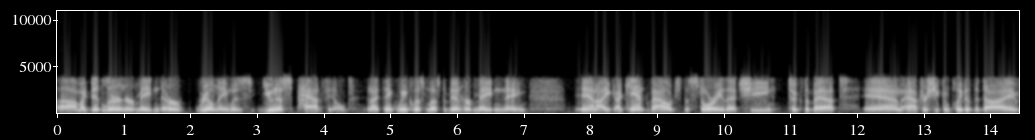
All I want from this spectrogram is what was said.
Um, I did learn her maiden her real name was Eunice Padfield, and I think Winkless must have been her maiden name. And I, I can't vouch the story that she took the bet, and after she completed the dive,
